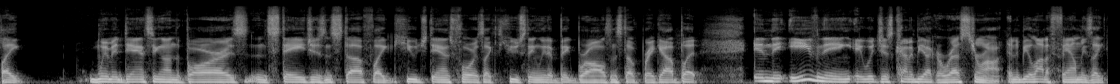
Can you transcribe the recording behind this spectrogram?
like women dancing on the bars and stages and stuff, like huge dance floors, like huge thing. We'd have big brawls and stuff break out. But in the evening, it would just kind of be like a restaurant, and it'd be a lot of families. Like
